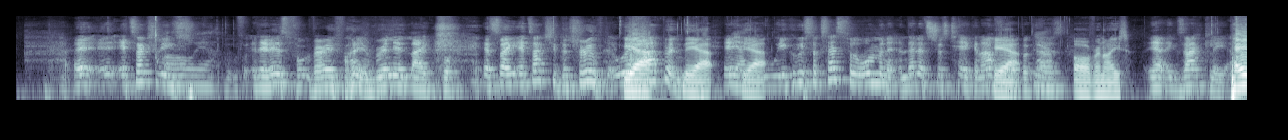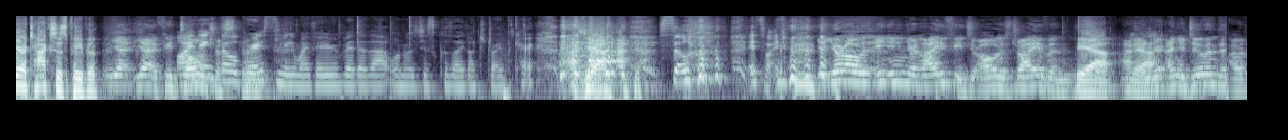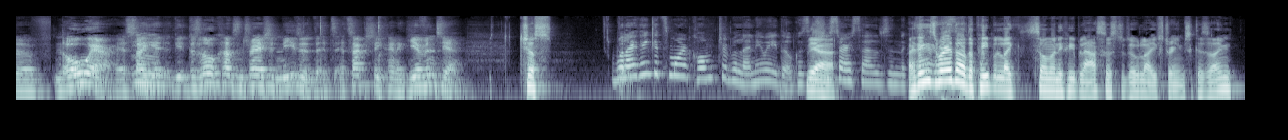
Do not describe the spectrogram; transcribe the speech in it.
I- I- It's actually Oh, yeah. it is very funny and brilliant. Like, but it's like it's actually the truth. It will Yeah, happen. yeah, It- yeah. You could be successful one minute and then it's just taken after Yeah. because Overnight, yeah, exactly. pay your taxes, people. Yeah, yeah. If you don't, I think though screwed. personally my favorite bit of that one was just because I got to drive the car, yeah, so it's fine. Yeah, you're always in, in your live feeds. You're always driving. Yeah, and, yeah. And, you're, and you're doing this out of nowhere. It's like Mm. it, there's no concentration needed. It's, it's actually kind of given to you. just well, I think it's more comfortable anyway though because Yeah. it's just ourselves in the. I think it's weird though The people like so many people ask us to do live streams because I'm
